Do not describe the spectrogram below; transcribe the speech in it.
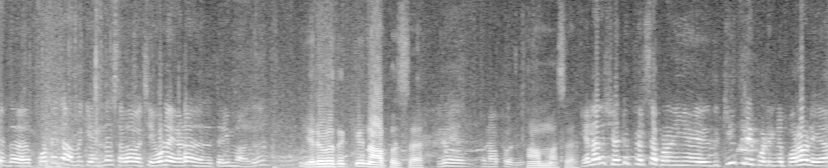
இந்த கொட்டைக்கு அமைக்க என்ன செலவாச்சு? எவ்வளோ இடம் அது தெரியுமா அது? இருபதுக்கு நாற்பது சார். நாற்பது. ஆமாம் சார். எல்லாரும் ஷெட்டு பெருசாக போட நீங்க இது கீத்திலே போட்டீங்க பரவாயில்லையா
